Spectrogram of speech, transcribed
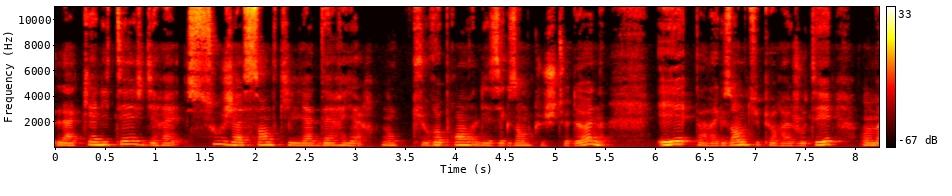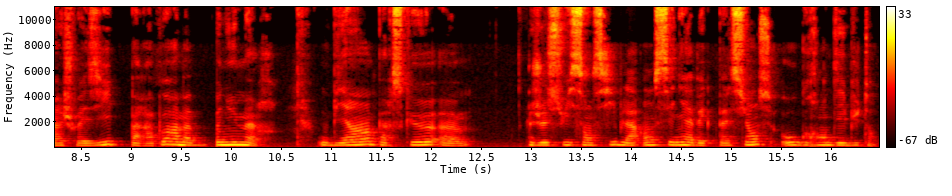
la qualité, je dirais, sous-jacente qu'il y a derrière. Donc tu reprends les exemples que je te donne et par exemple tu peux rajouter on m'a choisi par rapport à ma bonne humeur ou bien parce que euh, je suis sensible à enseigner avec patience aux grands débutants.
